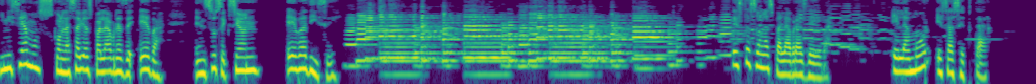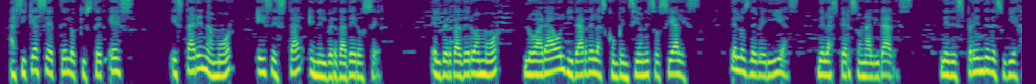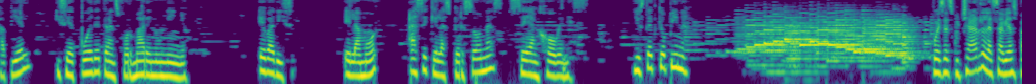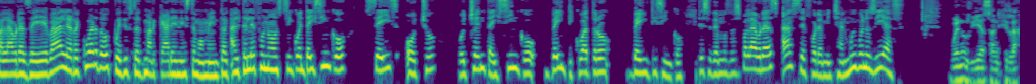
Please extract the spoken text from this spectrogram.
Iniciamos con las sabias palabras de Eva. En su sección, Eva dice. Estas son las palabras de Eva. El amor es aceptar, así que acepte lo que usted es. Estar en amor es estar en el verdadero ser. El verdadero amor lo hará olvidar de las convenciones sociales, de los deberías, de las personalidades. Le desprende de su vieja piel y se puede transformar en un niño. Eva dice, el amor hace que las personas sean jóvenes. ¿Y usted qué opina? Pues escuchar las sabias palabras de Eva, le recuerdo, puede usted marcar en este momento al teléfono 55 68 85 24 25. Te cedemos las palabras a Sephora Michan. Muy buenos días. Buenos días, Ángela.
